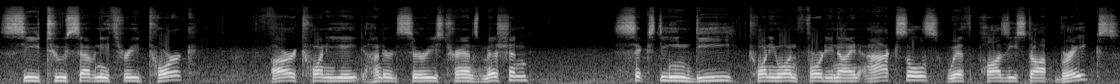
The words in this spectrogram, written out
C273 torque, R2800 series transmission, 16D 2149 axles with posi stop brakes.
